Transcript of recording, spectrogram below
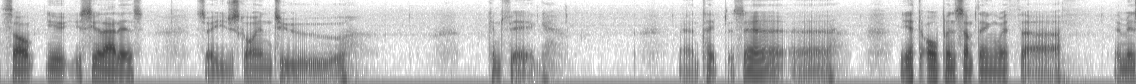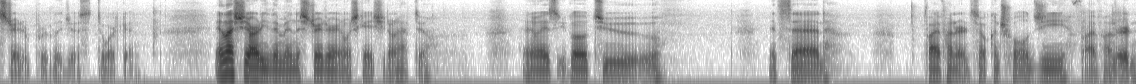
So you, you see what that is. So you just go into config and type this in. Uh, you have to open something with uh, administrator privileges to work it. Unless you're already the administrator, in which case you don't have to. Anyways, you go to, it said, 500 so control G 500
